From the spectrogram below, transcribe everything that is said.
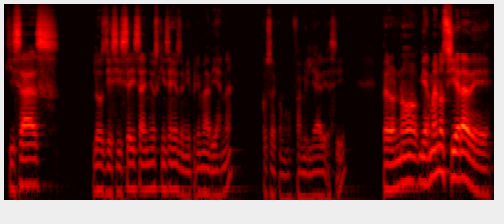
quizás los 16 años, 15 años de mi prima Diana, cosa como familiar y así. Pero no, mi hermano sí era de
